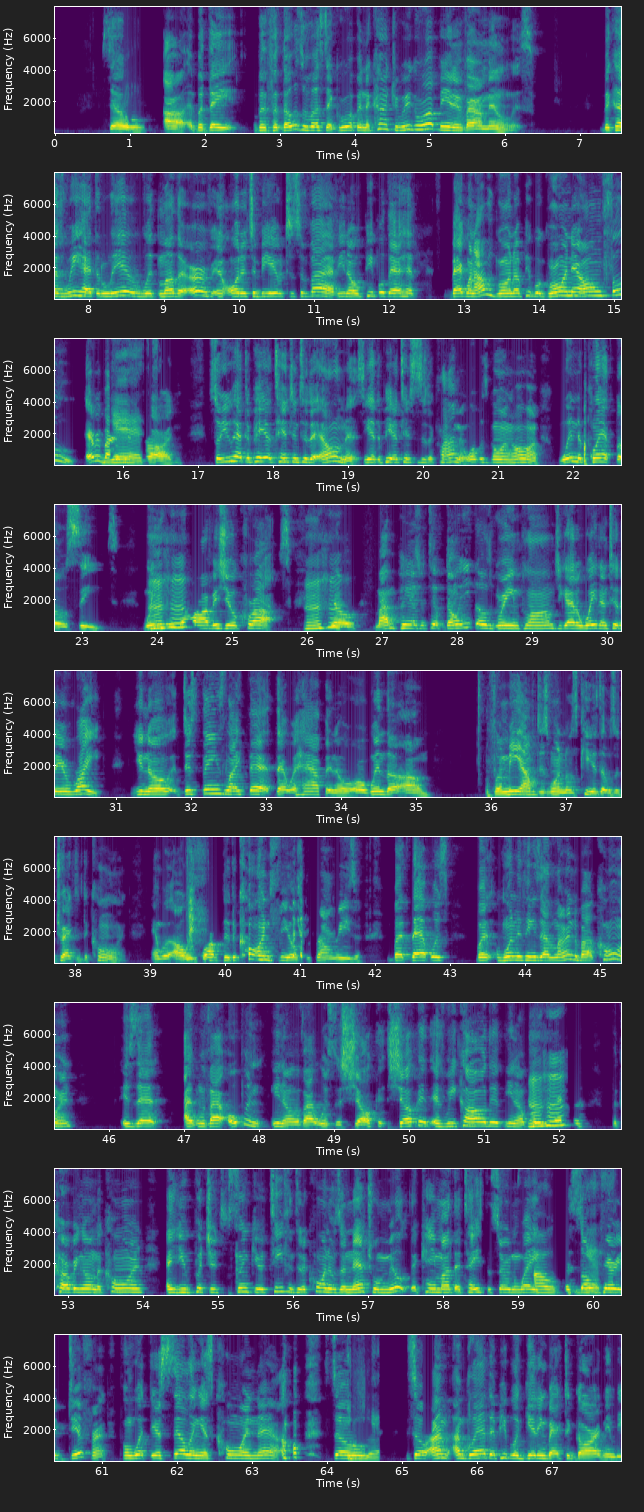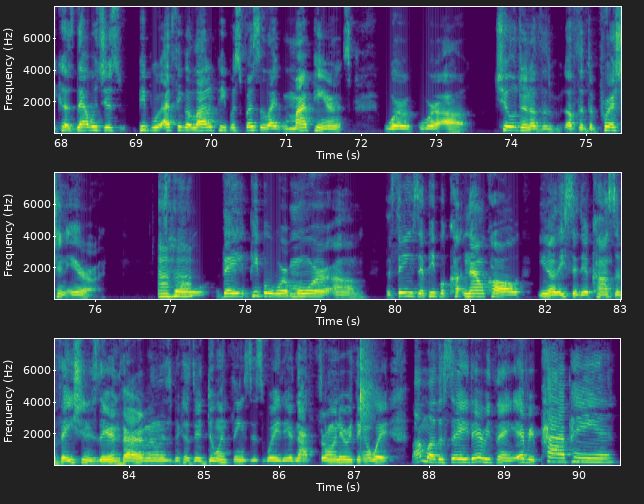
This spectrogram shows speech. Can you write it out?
So, uh, but they, but for those of us that grew up in the country, we grew up being environmentalists because we had to live with Mother Earth in order to be able to survive. You know, people that had back when I was growing up, people were growing their own food. Everybody yes. had a garden. So you had to pay attention to the elements. You had to pay attention to the climate, what was going on, when to plant those seeds, when mm-hmm. you to harvest your crops. Mm-hmm. You know, my parents would tell, don't eat those green plums. You got to wait until they're ripe. You know, just things like that that would happen. Or, or when the, um, for me, I was just one of those kids that was attracted to corn and would always walk through the cornfields for some reason. But that was, but one of the things I learned about corn is that I, if I open, you know, if I was to shuck it, shuck it as we called it, you know, put mm-hmm. the, the, covering on the corn, and you put your sink your teeth into the corn. It was a natural milk that came out that tastes a certain way. Oh, it's so yes. very different from what they're selling as corn now. so, yeah. so I'm I'm glad that people are getting back to gardening because that was just people. I think a lot of people, especially like my parents, were were uh, children of the of the Depression era Mm-hmm. So they people were more um, the things that people now call you know they said their conservation is their environmentalists because they're doing things this way they're not throwing everything away my mother saved everything every pie pan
